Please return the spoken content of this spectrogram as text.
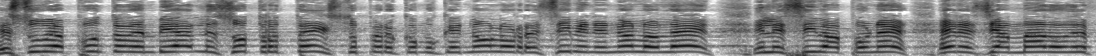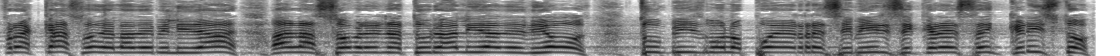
Estuve a punto de enviarles otro texto, pero como que no lo reciben y no lo leen. Y les iba a poner, eres llamado del fracaso de la debilidad a la sobrenaturalidad de Dios. Tú mismo lo puedes recibir si crees en Cristo.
